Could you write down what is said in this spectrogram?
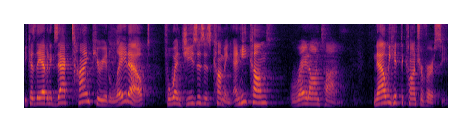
Because they have an exact time period laid out for when Jesus is coming. And he comes right on time. Now we hit the controversy.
